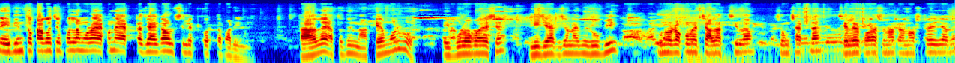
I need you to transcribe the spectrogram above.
এই দিন তো কাগজে পড়লাম ওরা এখনও একটা জায়গাও সিলেক্ট করতে পারিনি। তাহলে এতদিন না খেয়ে মরবো? এই বুড়ো বয়সে নিজে একজন আমি রুগী, কোনো রকমের চালাচ্ছিলাম সংসারটা, ছেলের পড়াশোনাটা নষ্ট হয়ে যাবে।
